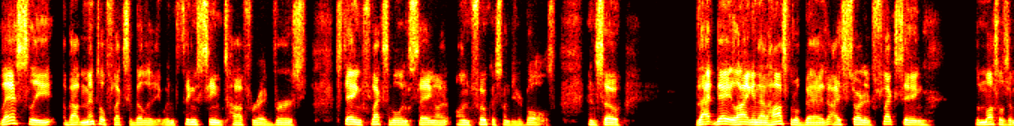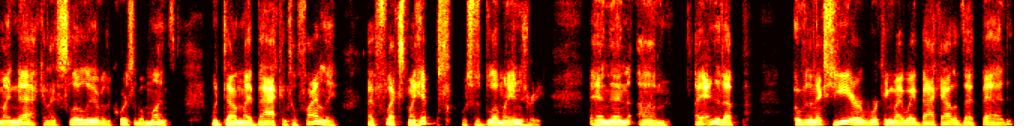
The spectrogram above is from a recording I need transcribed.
lastly, about mental flexibility when things seem tough or adverse, staying flexible and staying on on focus onto your goals. And so that day, lying in that hospital bed, I started flexing the muscles in my neck, and I slowly, over the course of a month, went down my back until finally I flexed my hips, which was below my injury. And then um, I ended up over the next year working my way back out of that bed.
